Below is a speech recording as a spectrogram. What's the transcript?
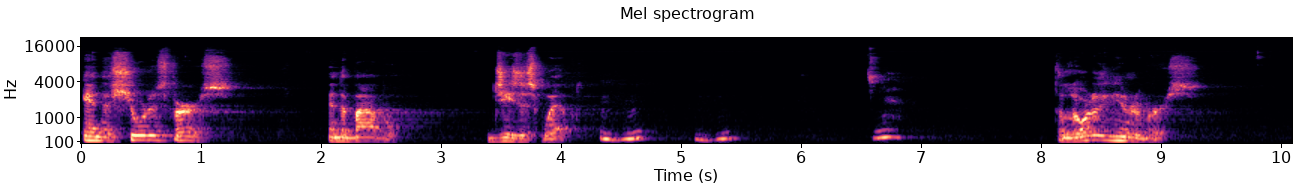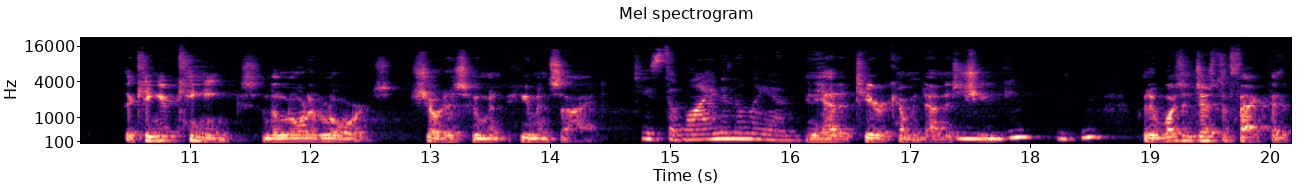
In the shortest verse in the Bible, Jesus wept. Mm-hmm. Mm-hmm. Yeah. The Lord of the universe, the King of kings and the Lord of lords, showed his human human side, He's the lion and the lamb. and he had a tear coming down his mm-hmm, cheek. Mm-hmm. But it wasn't just the fact that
